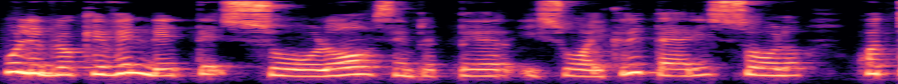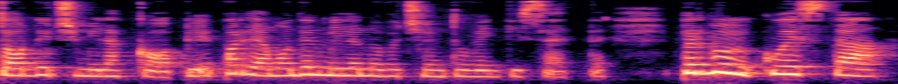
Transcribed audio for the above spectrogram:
un libro che vendette solo, sempre per i suoi criteri, solo 14.000 copie, parliamo del 1927. Per lui questa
